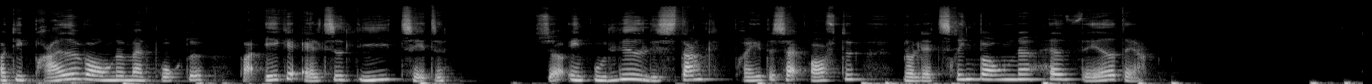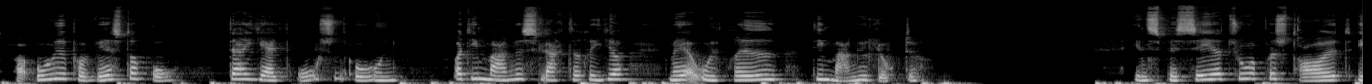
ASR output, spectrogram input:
Og de brædevogne, man brugte, var ikke altid lige tætte. Så en ulidelig stank bredte sig ofte, når latrinvognene havde været der. Og ude på Vesterbro, der hjalp Rosenåen og de mange slagterier med at udbrede de mange lugte. En spaceretur på strøget i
